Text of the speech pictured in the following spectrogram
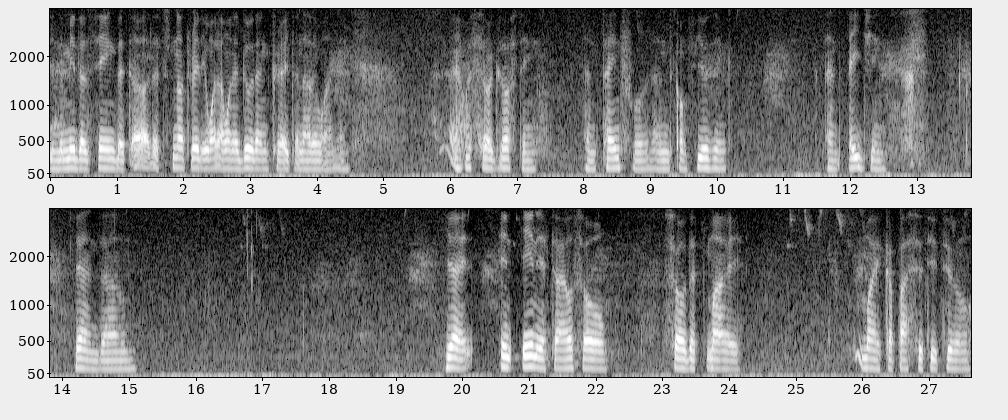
in the middle seeing that oh that's not really what I want to do then create another one. And it was so exhausting and painful and confusing and aging. Yeah and um, yeah in in it I also saw that my my capacity to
